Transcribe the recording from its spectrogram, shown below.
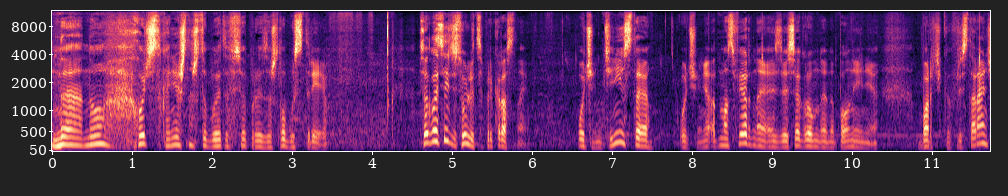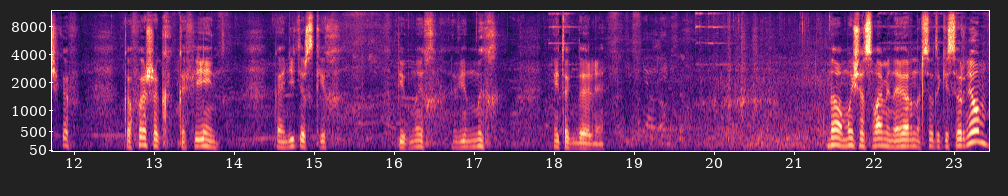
Да, но хочется, конечно, чтобы это все произошло быстрее. Согласитесь, улица прекрасная. Очень тенистая, очень атмосферная. Здесь огромное наполнение барчиков, ресторанчиков, кафешек, кофеин, кондитерских, пивных, винных и так далее. Но мы сейчас с вами, наверное, все-таки свернем.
